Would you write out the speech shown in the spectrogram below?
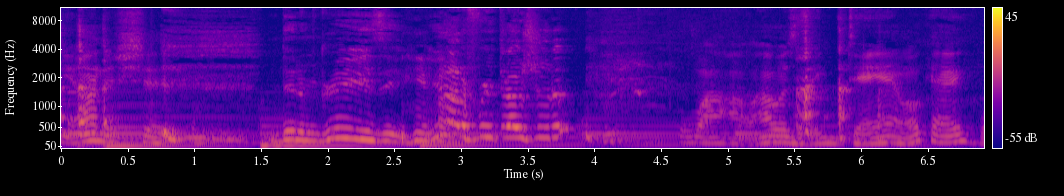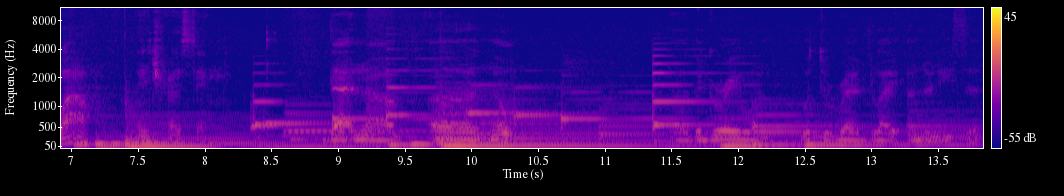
be on this shit. Did him greasy. You're not a free throw shooter. Wow. I was like, damn, okay. Wow. Interesting. That knob. Uh, nope. Uh, the gray one with the red light underneath it.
